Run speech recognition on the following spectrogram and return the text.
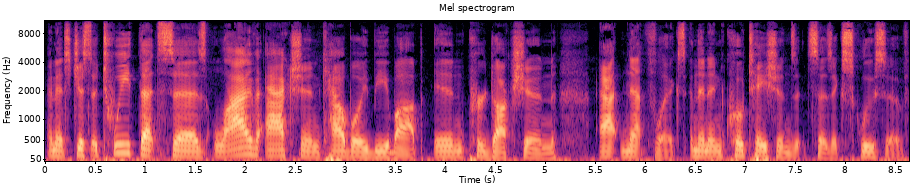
And it's just a tweet that says live action cowboy bebop in production at netflix. And then in quotations it says exclusive.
